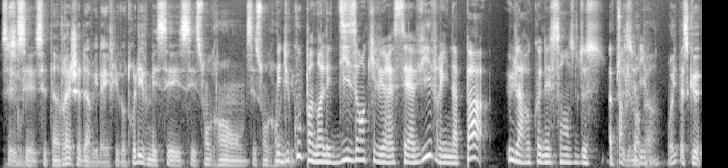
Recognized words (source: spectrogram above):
C'est- un vrai chef-d'œuvre. Il a écrit d'autres livres, mais c'est c'est son grand, c'est son grand. Mais du coup, pendant les dix ans qu'il lui restait à vivre, il n'a pas eu la reconnaissance de ce, par ce absolument livre. pas. Oui, parce que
